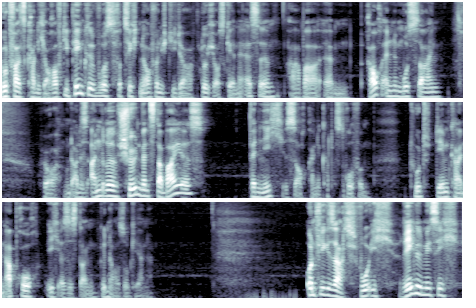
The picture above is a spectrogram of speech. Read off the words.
Notfalls kann ich auch auf die Pinkelwurst verzichten, auch wenn ich die da durchaus gerne esse. Aber ähm, Rauchende muss sein. Ja, und alles andere schön, wenn es dabei ist. Wenn nicht, ist es auch keine Katastrophe. Tut dem keinen Abbruch. Ich esse es dann genauso gerne. Und wie gesagt, wo ich regelmäßig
